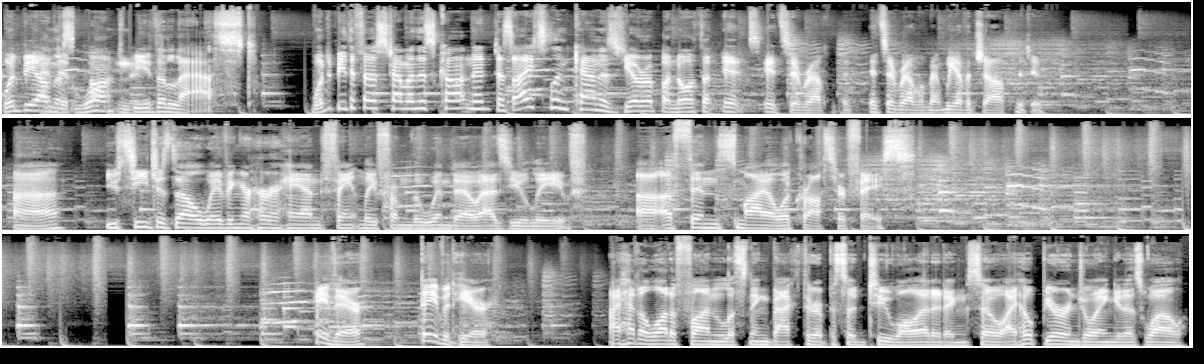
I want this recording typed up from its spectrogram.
Would be on And this it won't be the last. Would it be the first time on this continent? Does Iceland count as Europe or North? It's it's irrelevant. It's irrelevant. We have a job to do. Uh, you see Giselle waving her hand faintly from the window as you leave, uh, a thin smile across her face. Hey there, David here. I had a lot of fun listening back through episode 2 while editing, so I hope you're enjoying it as well.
